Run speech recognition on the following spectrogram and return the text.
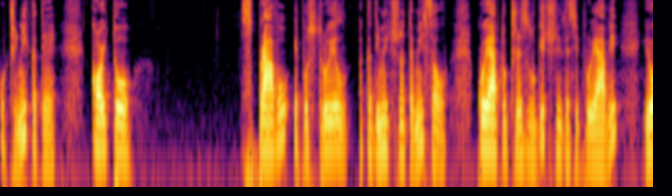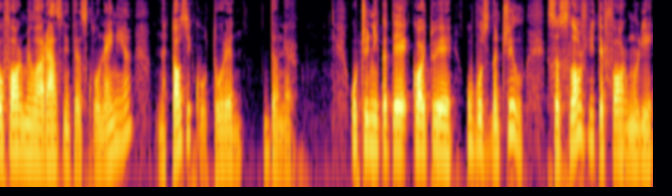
Ученикът е, който справо е построил академичната мисъл, която чрез логичните си прояви и оформила разните разклонения на този културен дънер. Ученикът е, който е обозначил със сложните формули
